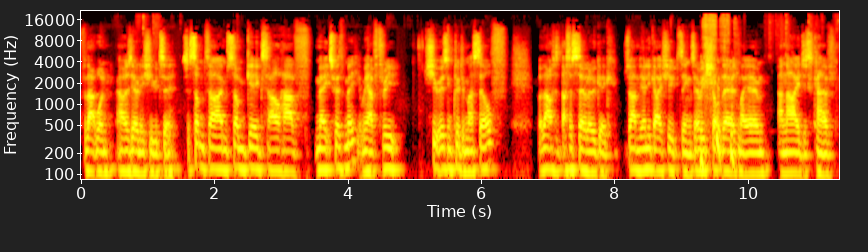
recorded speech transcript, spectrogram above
for that one. I was the only shooter. So sometimes some gigs I'll have mates with me, and we have three shooters, including myself. But that's that's a solo gig. So I'm the only guy shooting. things. every shot there is my own, and I just kind of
